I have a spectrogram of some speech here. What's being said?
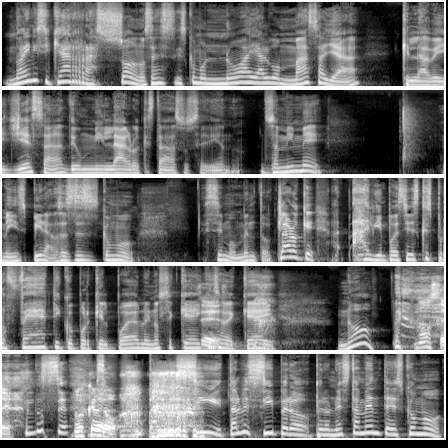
no hay ni siquiera razón. O sea, es, es como no hay algo más allá que la belleza de un milagro que estaba sucediendo. Entonces a mí me, me inspira. O sea, es como, ese momento. Claro que alguien puede decir es que es profético porque el pueblo y no sé qué, y quién sabe qué. No. No sé. no creo. tal vez sí, tal vez sí, pero, pero honestamente es como,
